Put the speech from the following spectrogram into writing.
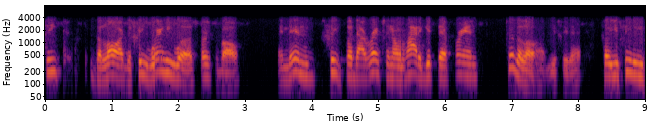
seek the Lord to see where He was first of all, and then seek for direction on how to get their friend to the Lord. You see that? So you see these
